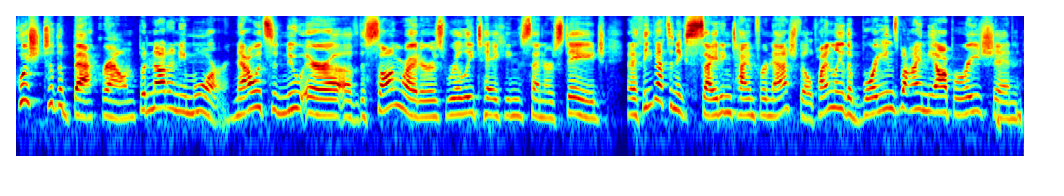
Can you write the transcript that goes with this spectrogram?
pushed to the background, but not anymore. Now it's a new era of the songwriters really taking center stage. And I think that's an exciting time for Nashville. Finally, the brains behind the operation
